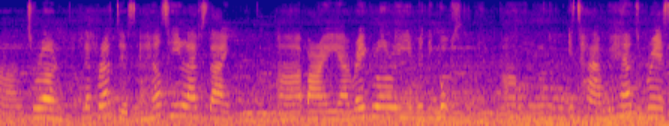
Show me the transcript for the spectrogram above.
uh, to learn. Let's practice a healthy lifestyle uh, by uh, regularly reading books. Um, each time we have to rest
